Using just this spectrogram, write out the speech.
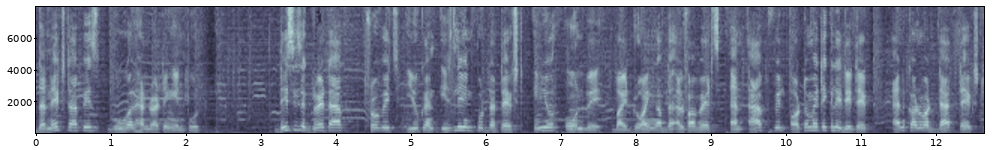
The next app is Google Handwriting Input. This is a great app through which you can easily input the text in your own way by drawing up the alphabets and app will automatically detect and convert that text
